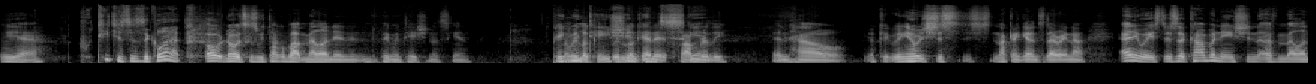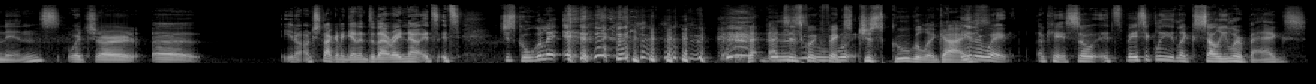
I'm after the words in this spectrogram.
Yeah. Who teaches this in class? Oh no, it's because we talk about melanin and the pigmentation of skin. And then we look, we Pigmentation. look at it skin. properly and how. Okay, well, you know, it's just it's not gonna get into that right now. Anyways, there's a combination of melanins, which are, uh, you know, I'm just not gonna get into that right now. It's it's just Google it. That, that's his quick fix. Just Google it, guys. Either way, okay, so it's basically like cellular bags,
